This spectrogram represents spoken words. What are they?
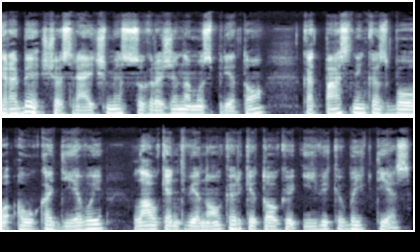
Ir abi šios reikšmės sugražina mus prie to, kad pasninkas buvo auka Dievui, laukiant vienokio ir kitokio įvykių baigties.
